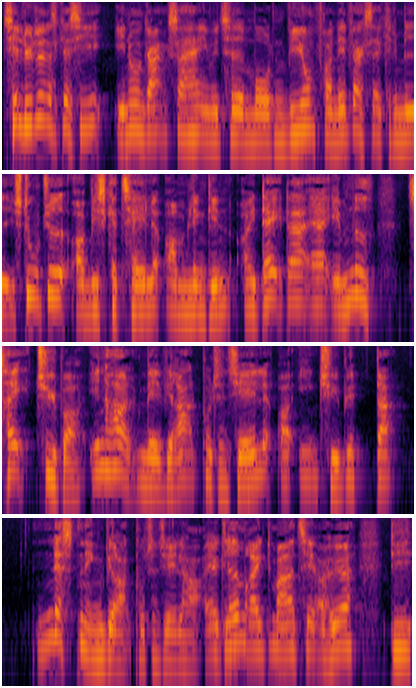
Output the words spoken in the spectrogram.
Til lytterne skal jeg sige, endnu en gang, så har jeg inviteret Morten Vium fra Netværksakademiet i studiet, og vi skal tale om LinkedIn. Og i dag der er emnet tre typer indhold med viralt potentiale, og en type, der næsten ingen viralt potentiale har. Og jeg glæder mig rigtig meget til at høre de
